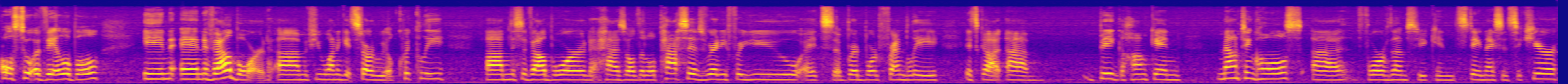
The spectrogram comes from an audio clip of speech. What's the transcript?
Also available in an eval board um, if you want to get started real quickly. Um, this eval board has all the little passives ready for you. It's uh, breadboard friendly. It's got um, big honking mounting holes, uh, four of them, so you can stay nice and secure.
